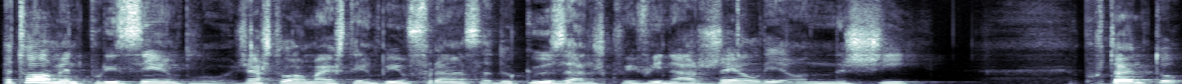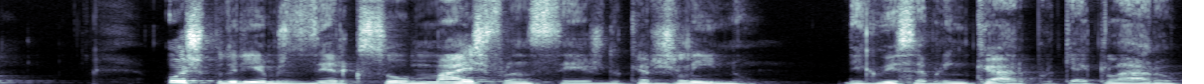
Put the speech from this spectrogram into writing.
Atualmente, por exemplo, já estou há mais tempo em França do que os anos que vivi na Argélia, onde nasci. Portanto, hoje poderíamos dizer que sou mais francês do que argelino. Digo isso a brincar, porque é claro,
